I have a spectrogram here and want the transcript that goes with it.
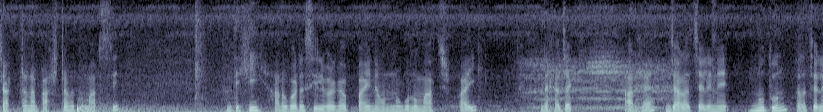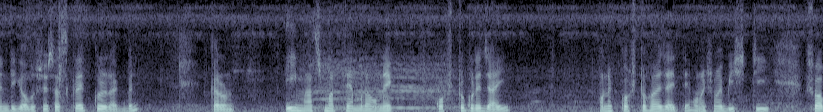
চারটা না পাঁচটা হয়তো মারছি। দেখি আরও কয়টা সিলভার কাপ পাই না অন্য কোনো মাছ পাই। দেখা যাক। আর হ্যাঁ যারা চ্যানেলে নতুন, তারা চ্যানেলটিকে অবশ্যই সাবস্ক্রাইব করে রাখবেন। কারণ এই মাছ মারতে আমরা অনেক কষ্ট করে যাই। অনেক কষ্ট হয় যাইতে। অনেক সময় বৃষ্টি, সব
